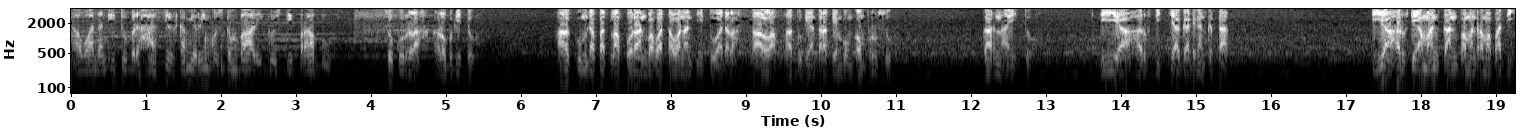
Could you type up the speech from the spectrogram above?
tawanan itu berhasil kami ringkus kembali Gusti Prabu. Syukurlah kalau begitu. Aku mendapat laporan bahwa tawanan itu adalah salah satu di antara gembong kaum perusuh. Karena itu, dia harus dijaga dengan ketat. Dia harus diamankan, Paman Ramapati.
